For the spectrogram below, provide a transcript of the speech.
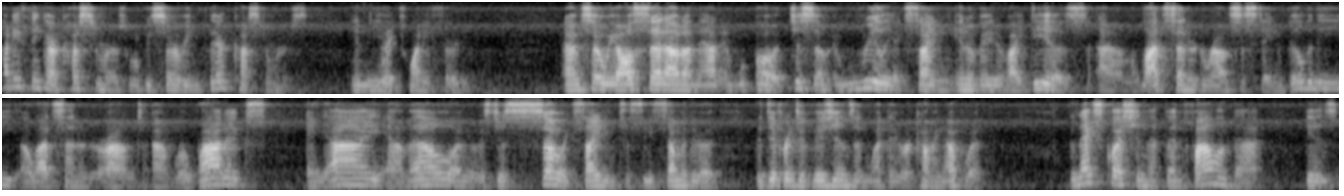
How do you think our customers will be serving their customers in the year right. 2030? Um, so we all set out on that, and oh, just some really exciting, innovative ideas. Um, a lot centered around sustainability, a lot centered around um, robotics, AI, ML. I mean, it was just so exciting to see some of the, the different divisions and what they were coming up with. The next question that then followed that is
